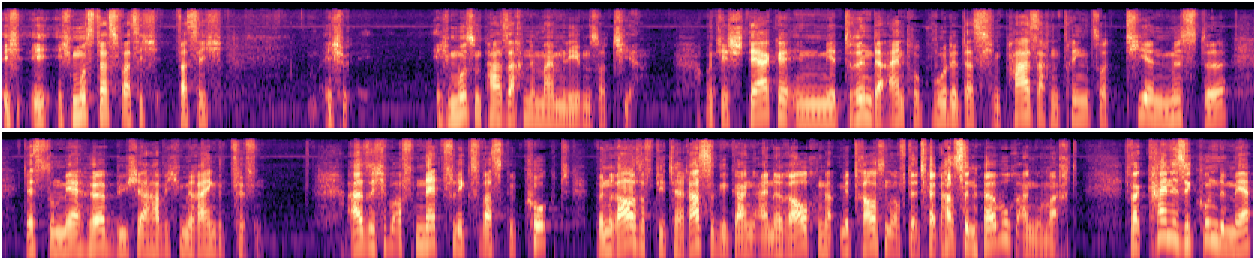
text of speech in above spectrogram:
ich, ich muss das, was ich, was ich, ich, ich muss ein paar Sachen in meinem Leben sortieren. Und je stärker in mir drin der Eindruck wurde, dass ich ein paar Sachen dringend sortieren müsste, desto mehr Hörbücher habe ich mir reingepfiffen. Also ich habe auf Netflix was geguckt, bin raus auf die Terrasse gegangen, eine rauchen, habe mir draußen auf der Terrasse ein Hörbuch angemacht. Ich war keine Sekunde mehr,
